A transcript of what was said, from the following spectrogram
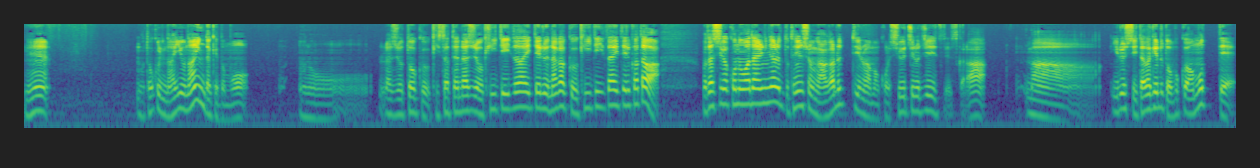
ねまあ、特に内容ないんだけども、あのー、ラジオトーク、喫茶店ラジオを聞いていただいてる、長く聞いていただいてる方は、私がこの話題になるとテンションが上がるっていうのはもうこれ周知の事実ですから、まあ、許していただけると僕は思って、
